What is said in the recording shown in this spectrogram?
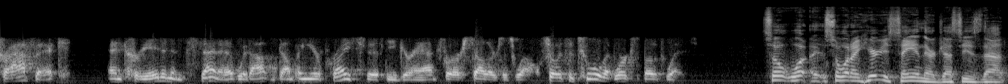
traffic and create an incentive without dumping your price fifty grand for our sellers as well. So it's a tool that works both ways. So what? So what I hear you saying there, Jesse, is that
